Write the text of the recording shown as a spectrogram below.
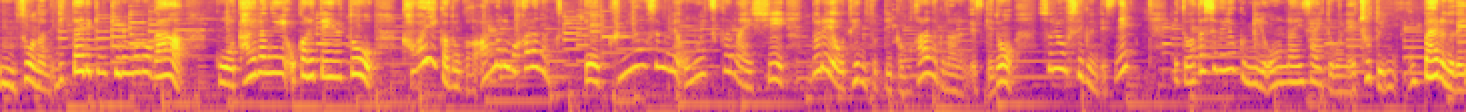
うん、そうなんで立体的に着るものがこう平らに置かれていると可愛いかどうかがあんまり分からなくって組み合わせもね思いつかないしどれを手に取っていいか分からなくなるんですけどそれを防ぐんですね、えっと、私がよく見るオンラインサイトをねちょっといっぱいあるので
